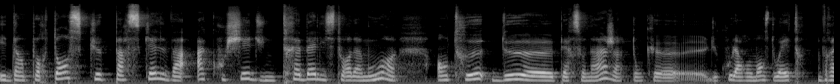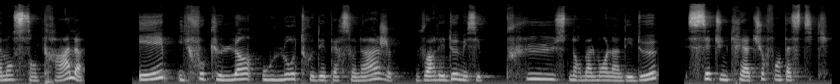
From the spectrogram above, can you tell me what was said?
et d'importance que parce qu'elle va accoucher d'une très belle histoire d'amour entre deux euh, personnages. Donc euh, du coup, la romance doit être vraiment centrale. Et il faut que l'un ou l'autre des personnages, voire les deux, mais c'est plus normalement l'un des deux, c'est une créature fantastique.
